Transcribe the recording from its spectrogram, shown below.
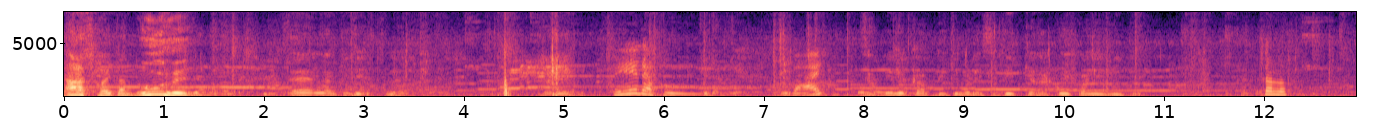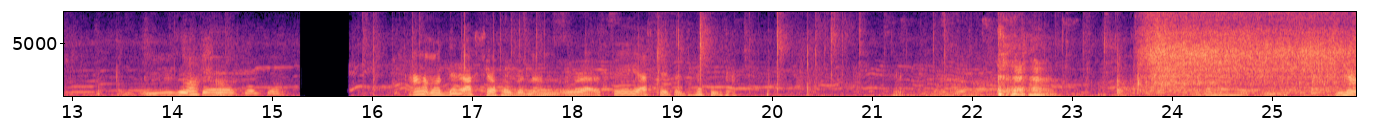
না শয়তান দূর হয়ে যায় এই দেখো। এই ভাই। কাপ দিতে পারাইছি দেখে না কই পানির মধ্যে। চলো। আমাদের আশা হবে না ওরা এই আশাটা জানি না। না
